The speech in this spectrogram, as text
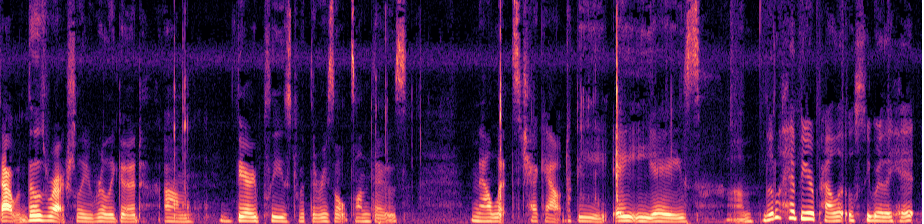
that those were actually really good. Um, very pleased with the results on those. Now let's check out the AEAs. A um, little heavier pellet, We'll see where they hit.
